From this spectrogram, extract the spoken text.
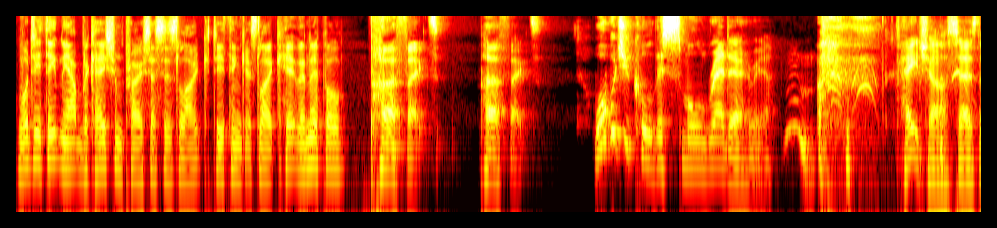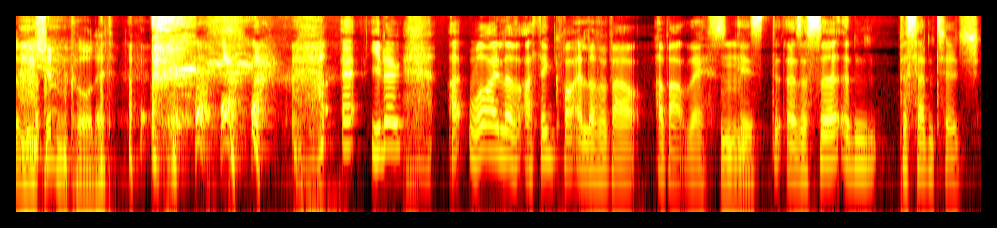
What do you think the application process is like? Do you think it's like hit the nipple? Perfect. Perfect. What would you call this small red area? Hmm. HR says that we shouldn't call it. You know, I, what I love, I think what I love about about this is that there's a certain percentage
